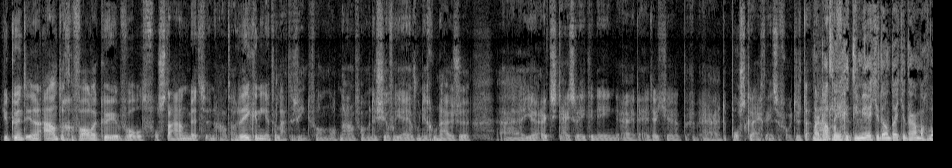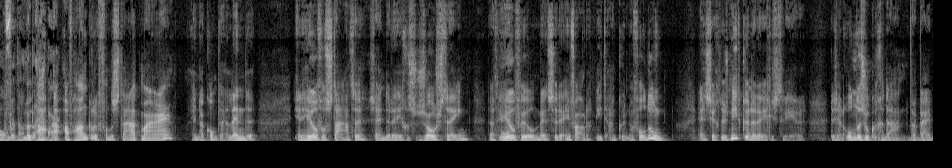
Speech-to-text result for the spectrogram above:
Je kunt in een aantal gevallen kun je bijvoorbeeld volstaan met een aantal rekeningen te laten zien. Van op naam van meneer Chevalier of meneer Groenhuizen. eh, je elektriciteitsrekening. eh, dat je eh, de post krijgt enzovoort. Dus Maar dat legitimeert je dan dat je daar mag wonen dan blijkbaar? Afhankelijk van de staat, maar, en dan komt de ellende. In heel veel staten zijn de regels zo streng dat heel veel mensen er eenvoudig niet aan kunnen voldoen. en zich dus niet kunnen registreren. Er zijn onderzoeken gedaan waarbij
